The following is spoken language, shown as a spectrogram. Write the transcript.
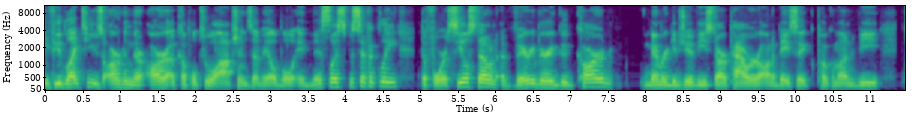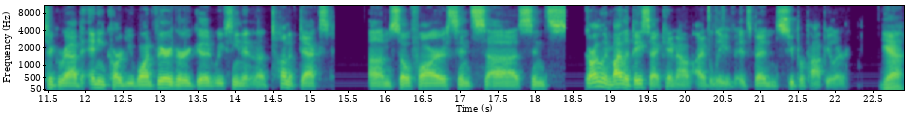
if you'd like to use Arven, there are a couple tool options available in this list specifically. The Forest Sealstone, a very, very good card. Remember, it gives you a V star power on a basic Pokemon V to grab any card you want. Very, very good. We've seen it in a ton of decks um, so far since uh, since Scarlet and Violet base set came out. I believe it's been super popular. Yeah.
